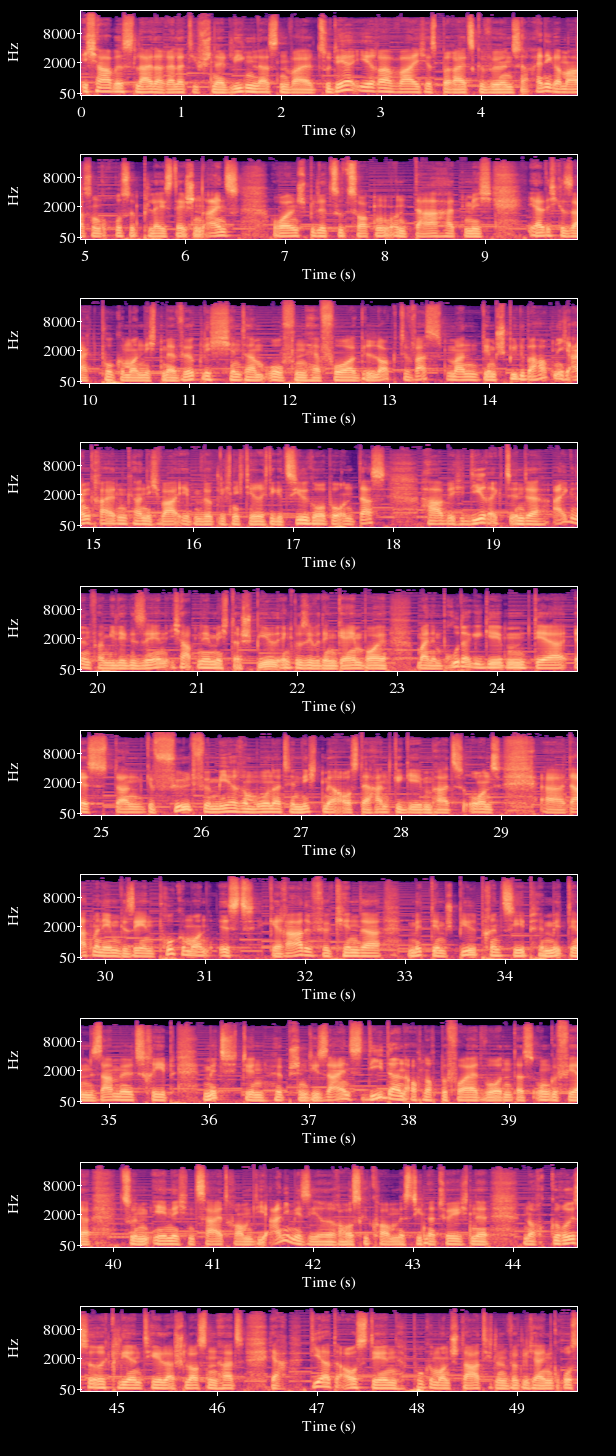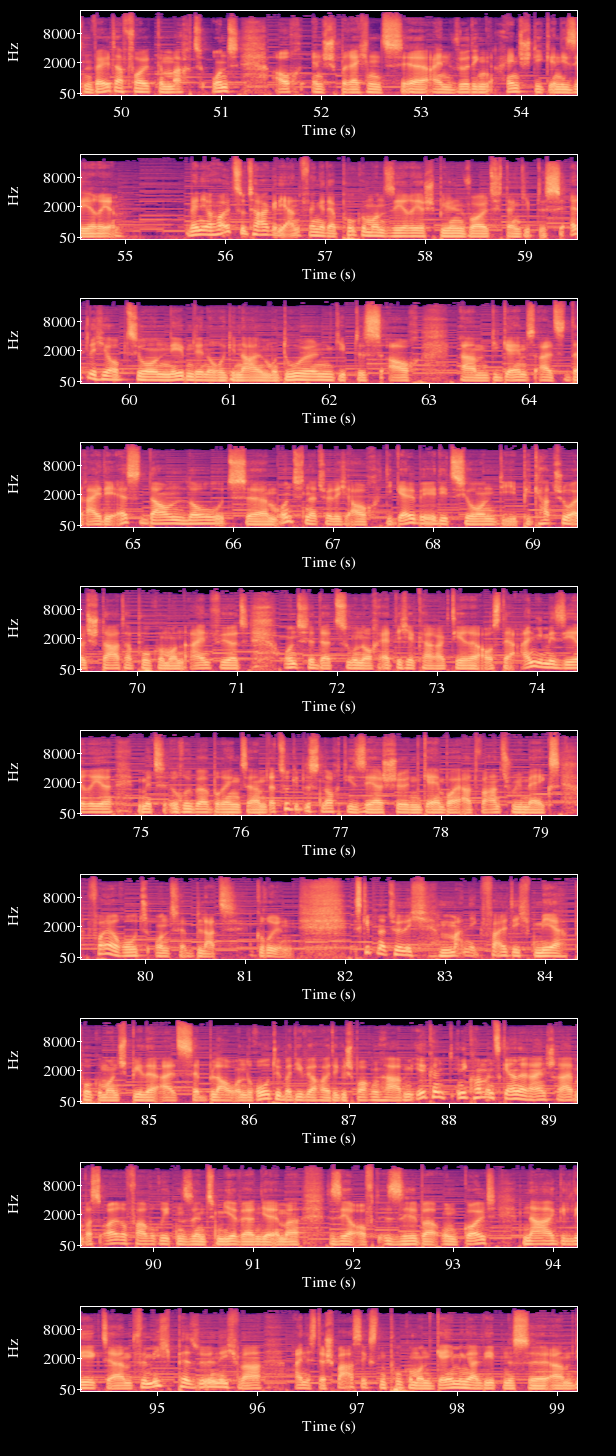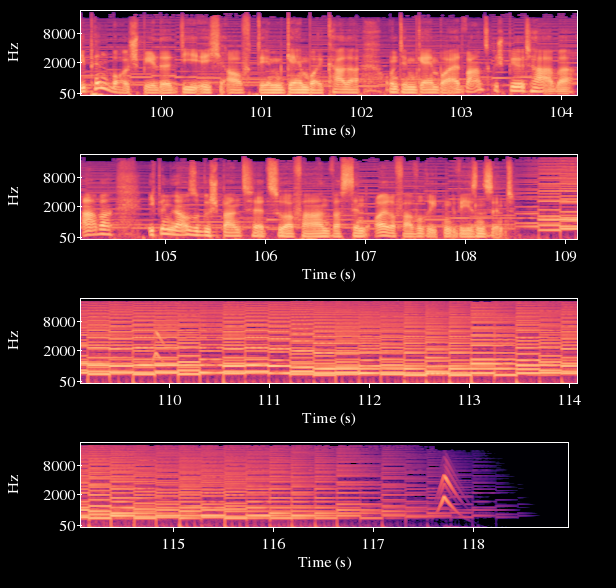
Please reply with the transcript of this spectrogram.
ich habe es leider relativ schnell liegen lassen, weil zu der Ära war ich es bereits gewöhnt, einigermaßen große PlayStation 1 Rollenspiele zu zocken und da hat mich ehrlich gesagt Pokémon nicht mehr wirklich hinterm Ofen hervorgelockt, was man dem Spiel überhaupt nicht ankreiden kann. Ich war eben wirklich nicht die richtige Zielgruppe und das habe ich direkt in der eigenen Familie gesehen. Ich habe nämlich das Spiel inklusive den Gameboy meinem Bruder gegeben, der es dann gefühlt für mehrere Monate nicht mehr aus der Hand gegeben hat und äh, da hat man eben gesehen, Pokémon ist gerade für Kinder mit dem Spielprinzip, mit dem Sammeltrieb, mit den hübschen Designs, die dann auch noch befeuert wurden, dass ungefähr zu einem ähnlichen Zeitraum die Anime-Serie rausgekommen ist, die natürlich eine noch größere Klientel erschlossen hat. Ja, die hat aus den Pokémon-Starttiteln wirklich einen großen Welterfolg gemacht und auch entsprechend äh, einen würdigen Einstieg in die Serie. Wenn ihr heutzutage die Anfänge der Pokémon-Serie spielen wollt, dann gibt es etliche Optionen. Neben den originalen Modulen gibt es auch ähm, die Games als 3DS-Download ähm, und natürlich auch die gelbe Edition, die Pikachu als Starter-Pokémon einführt und dazu noch etliche Charaktere aus der Anime-Serie mit rüberbringt. Ähm, dazu gibt es noch die sehr schönen Game Boy Advance Remakes Feuerrot und Blattgrün. Es gibt natürlich mannigfaltig mehr Pokémon-Spiele als Blau und Rot, über die wir heute gesprochen haben. Ihr könnt in die Comments gerne reinschreiben, was eure Favoriten sind. Mir werden ja immer sehr oft Silber und Gold nahegelegt. Ähm, für mich persönlich war eines der spaßigsten Pokémon Gaming Erlebnisse ähm, die Pinball-Spiele, die ich auf dem Game Boy Color und dem Game Boy Advance gespielt habe. Aber ich bin genauso gespannt äh, zu erfahren, was denn eure Favoriten gewesen sind.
